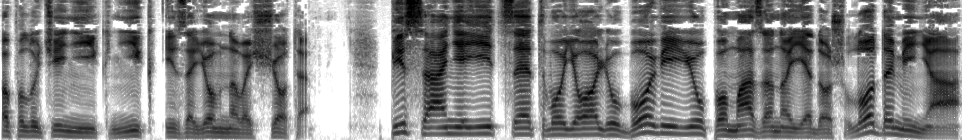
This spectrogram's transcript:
о получении книг и заемного счета. «Писаниеце твое любовью помазанное дошло до меня,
